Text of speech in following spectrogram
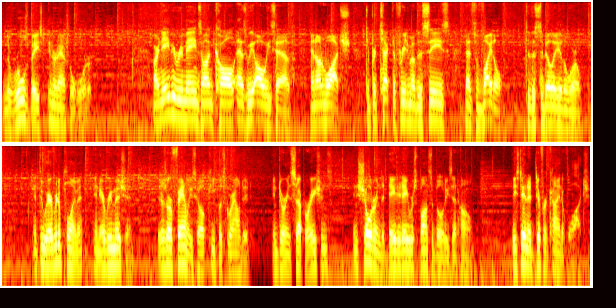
and the rules-based international order. Our Navy remains on call as we always have and on watch to protect the freedom of the seas that's vital to the stability of the world. And through every deployment and every mission, it is our families who help keep us grounded, enduring separations and shouldering the day-to-day -day responsibilities at home. They stand a different kind of watch,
